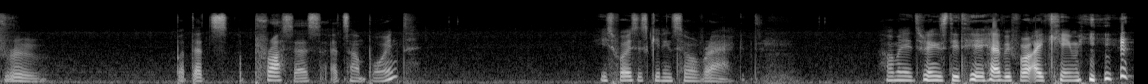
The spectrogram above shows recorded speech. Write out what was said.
true. But that's a process at some point. His voice is getting so ragged. How many drinks did he have before I came here?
